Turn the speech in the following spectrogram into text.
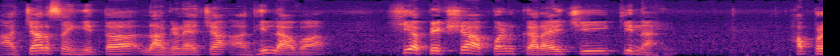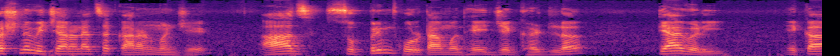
आचारसंहिता लागण्याच्या आधी लावा. ही अपेक्षा आपण करायची की नाही? हा प्रश्न विचारण्याचं कारण म्हणजे आज सुप्रीम कोर्टामध्ये जे घडलं त्यावेळी एका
